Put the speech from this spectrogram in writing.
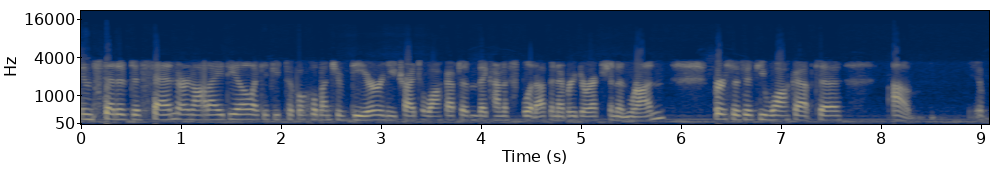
instead of defend are not ideal. Like if you took a whole bunch of deer and you tried to walk up to them, they kind of split up in every direction and run. Versus if you walk up to um, you know,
